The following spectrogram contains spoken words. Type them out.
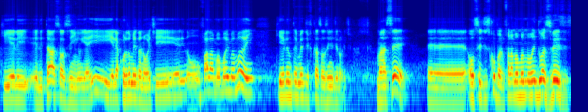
que ele ele tá sozinho e aí ele acordou no meio da noite e ele não fala mamãe, mamãe, que ele não tem medo de ficar sozinho de noite. Mas se é, ou se desculpa, fala mamãe, mamãe duas vezes.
